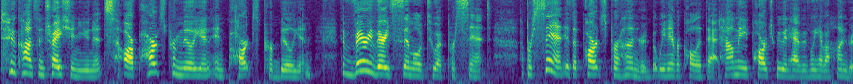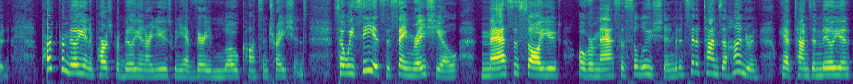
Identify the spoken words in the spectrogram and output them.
two concentration units are parts per million and parts per billion. They're very, very similar to a percent. A percent is a parts per hundred, but we never call it that. How many parts we would have if we have a hundred. Parts per million and parts per billion are used when you have very low concentrations. So we see it's the same ratio, mass of solute over mass of solution, but instead of times a hundred, we have times a million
